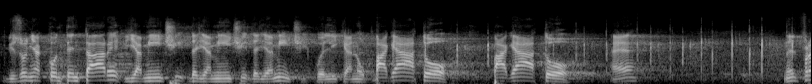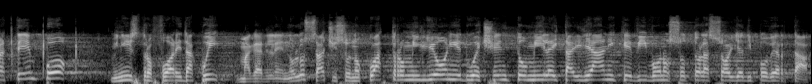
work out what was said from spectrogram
Bisogna accontentare gli amici degli amici degli amici, quelli che hanno pagato, pagato eh? Nel frattempo, Ministro, fuori da qui, magari lei non lo sa, ci sono 4 milioni e 200 mila italiani che vivono sotto la soglia di povertà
